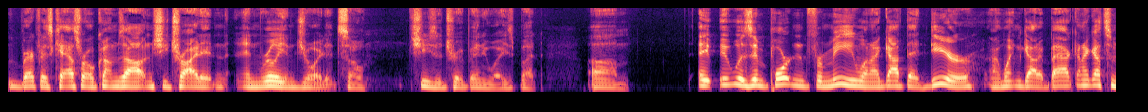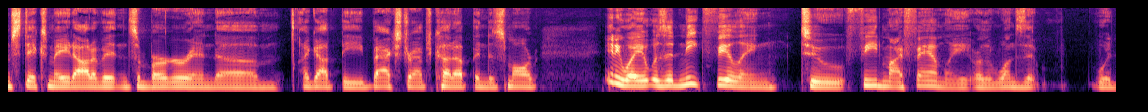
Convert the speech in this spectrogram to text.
breakfast casserole comes out and she tried it and, and really enjoyed it. So she's a trip anyways. But um it, it was important for me when I got that deer. I went and got it back, and I got some sticks made out of it and some burger, and um, I got the back straps cut up into smaller. Anyway, it was a neat feeling to feed my family or the ones that would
